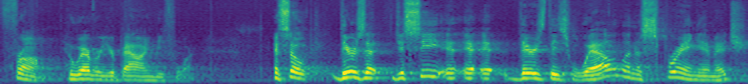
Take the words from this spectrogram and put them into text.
from whoever you're bowing before. And so there's a, you see, it, it, there's this well and a spring image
